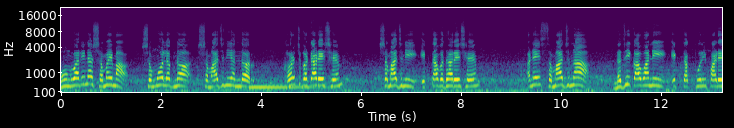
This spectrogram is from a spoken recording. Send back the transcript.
મોંઘવારીના સમયમાં સમૂહ લગ્ન સમાજની અંદર ખર્ચ ઘટાડે છે સમાજની એકતા વધારે છે અને સમાજના નજીક આવવાની એક તક પૂરી પાડે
